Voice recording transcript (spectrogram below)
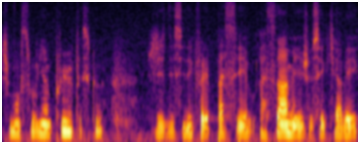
je m'en souviens plus parce que j'ai décidé qu'il fallait passer à ça, mais je sais qu'il y avait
